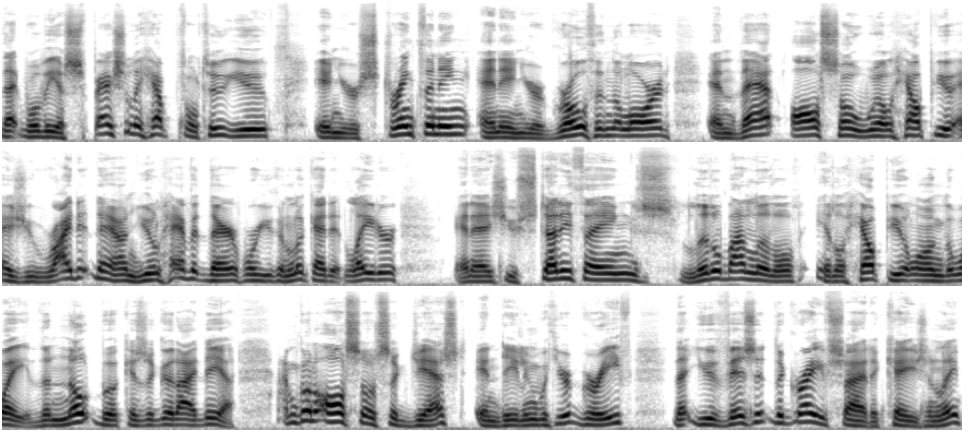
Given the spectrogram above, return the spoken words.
that will be especially helpful to you in your strengthening and in your growth in the Lord. And that also will help you as you write it down. You'll have it there where you can look at it later and as you study things little by little, it'll help you along the way. The notebook is a good idea. I'm going to also suggest, in dealing with your grief, that you visit the graveside occasionally.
